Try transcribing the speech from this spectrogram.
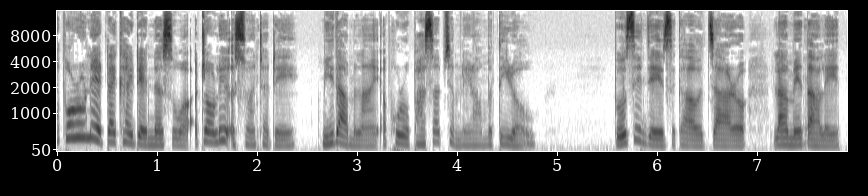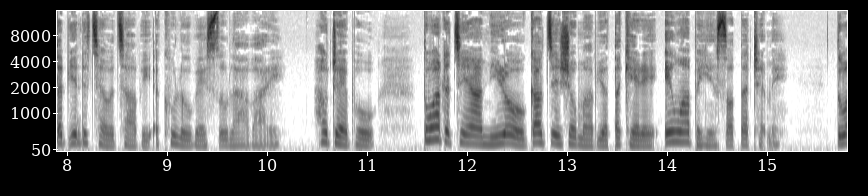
အဖိုးတို့နဲ့တိုက်ခိုက်တဲ့နတ်ဆိုကအတော်လေးအစွမ်းထက်တယ်မိသားမလိုက်အဖိုးတို့ဘာဆက်ဖြစ်မလဲတော့မသိတော့ဘူးဘိုးစင်ကျေစကားကိုကြားတော့လာမင်းသားလည်းတပြင်းတစ်ချက်ကိုချပြီးအခုလိုပဲဆိုလာပါတယ်ဟုတ်တယ်ဖို့သူကတချင်ကမီးတို့ကိုကောက်ကျစ်ရှုံမှပြောတတ်ခဲ့တယ်အင်းဝဘရင်စောတတ်တယ်မယ်သူက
